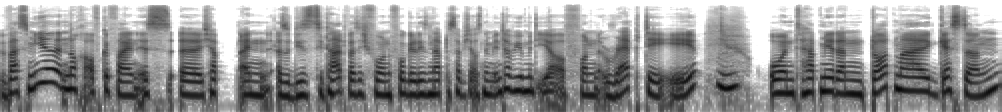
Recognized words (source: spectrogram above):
Was mir noch aufgefallen ist, äh, ich habe ein, also dieses Zitat, was ich vorhin vorgelesen habe, das habe ich aus einem Interview mit ihr auf von rap.de. Mhm und habe mir dann dort mal gestern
